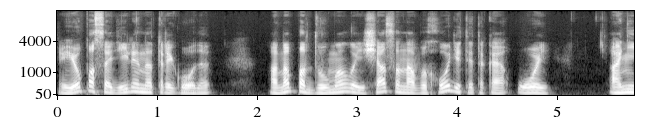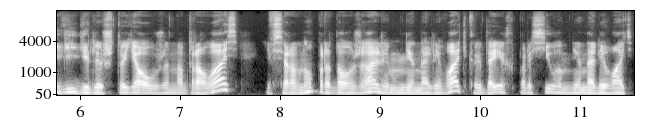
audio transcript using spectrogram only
Ее посадили на три года. Она подумала, и сейчас она выходит и такая, ой, они видели, что я уже надралась, и все равно продолжали мне наливать, когда я их просила мне наливать.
